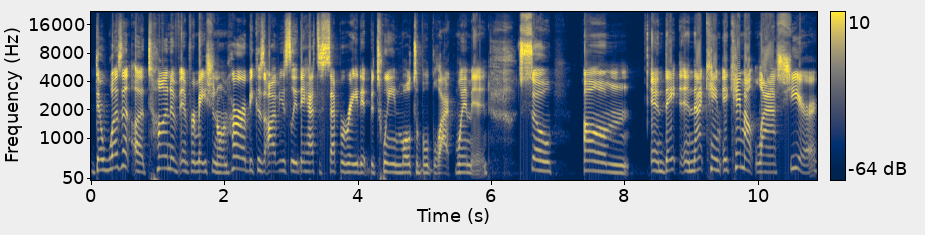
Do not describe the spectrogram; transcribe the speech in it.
there wasn't a ton of information on her because obviously they had to separate it between multiple black women. So um and they and that came it came out last year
